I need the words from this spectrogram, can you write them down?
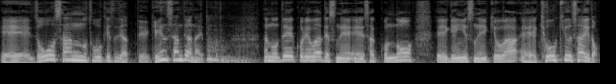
えー、増産の凍結であって、減産ではないということ、なので、これはですね、えー、昨今の、えー、原油の影響は、えー、供給サイド、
